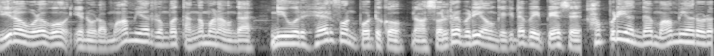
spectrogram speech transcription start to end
ஹீரோவோடவோ என்னோட மாமியார் ரொம்ப தங்கமானவங்க. நீ ஒரு ஹேர் ஃபோன் போட்டு போட்டுக்கோ நான் சொல்றபடி அவங்க கிட்ட போய் பேசு. அப்படி அந்த மாமியாரோட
